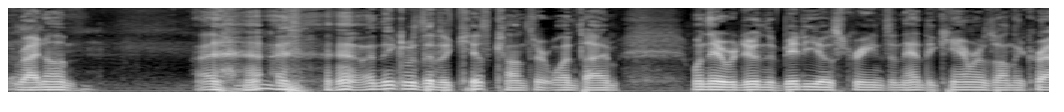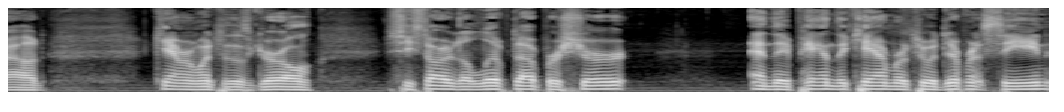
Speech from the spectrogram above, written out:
Right on. I, I, think it was at a Kiss concert one time when they were doing the video screens and had the cameras on the crowd. Camera went to this girl. She started to lift up her shirt, and they panned the camera to a different scene,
